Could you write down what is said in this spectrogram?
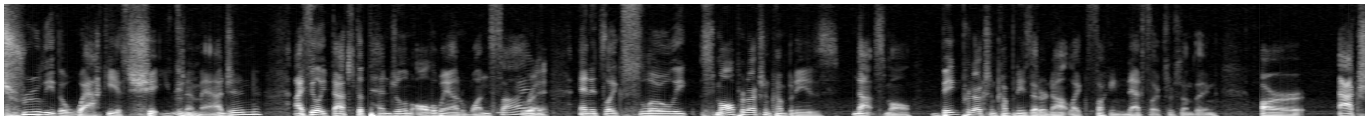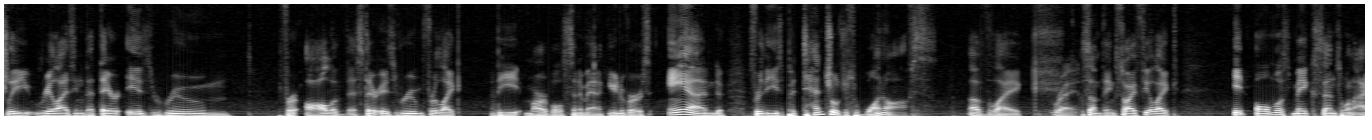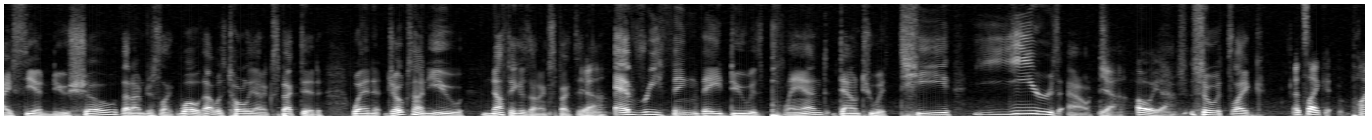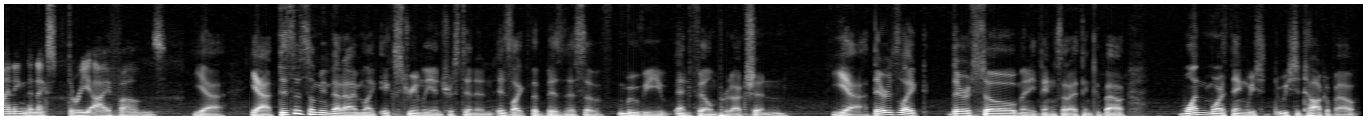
truly the wackiest shit you can Mhm. imagine. I feel like that's the pendulum all the way on one side. Right. And it's like slowly small production companies, not small, big production companies that are not like fucking Netflix or something, are actually realizing that there is room for all of this. There is room for like the Marvel Cinematic Universe and for these potential just one offs of like Right. something. So I feel like it almost makes sense when I see a new show that I'm just like, whoa, that was totally unexpected. When jokes on you, nothing is unexpected. Yeah. Everything they do is planned down to a T years out. Yeah. Oh yeah. So it's like, It's like planning the next three iPhones. yeah. Yeah. This is something that I'm like extremely interested in is like the business of movie and film production. Yeah. There's like there are so many things that I think about. One more thing we should we should talk about.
